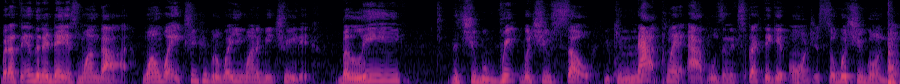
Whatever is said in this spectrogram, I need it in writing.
But at the end of the day, it's one God, one way. Treat people the way you want to be treated. Believe that you will reap what you sow. You cannot plant apples and expect to get oranges. So what you gonna do?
